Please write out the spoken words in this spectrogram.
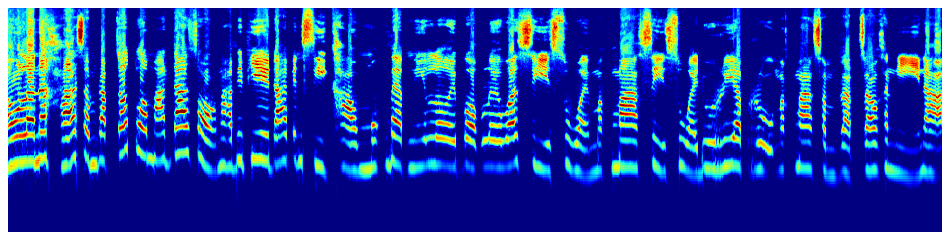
เอาแล้วนะคะสำหรับเจ้าตัว Mazda 2นะคะ พี่ๆได้เป็นสีขาวมุกแบบนี้เลย บอกเลยว่าสีสวยมากๆ สีสวยดูเรียบหรูมาก ๆสำหรับเจ้าคันนี้นะคะ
